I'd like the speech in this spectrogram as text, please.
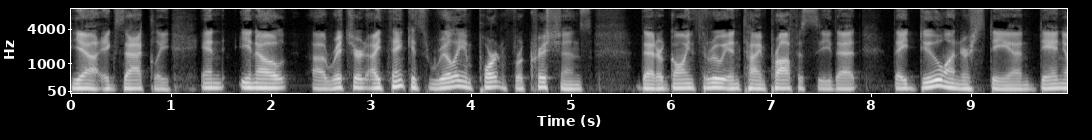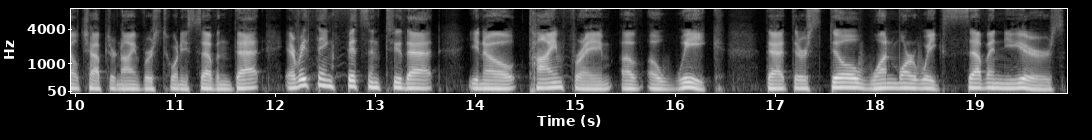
Yeah, exactly. And, you know, uh, Richard, I think it's really important for Christians that are going through end time prophecy that they do understand Daniel chapter 9 verse 27 that everything fits into that, you know, time frame of a week that there's still one more week, 7 years.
